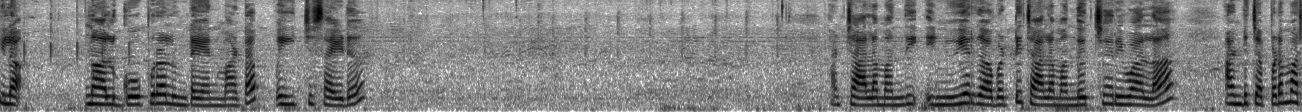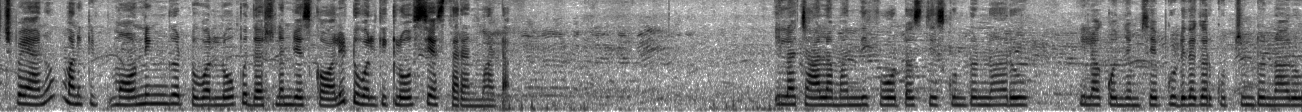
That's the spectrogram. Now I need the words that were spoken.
ఇలా నాలుగు గోపురాలు ఉంటాయి అన్నమాట ఈచ్ సైడ్ అండ్ చాలామంది ఈ న్యూ ఇయర్ కాబట్టి చాలామంది వచ్చారు ఇవాళ. అండ్ చెప్పడం మర్చిపోయాను మనకి మార్నింగ్ ట్వెల్వ్ లోపు దర్శనం చేసుకోవాలి ట్వెల్వ్కి క్లోజ్ చేస్తారనమాట ఇలా చాలామంది ఫొటోస్ తీసుకుంటున్నారు ఇలా కొంచెం సేపు గుడి దగ్గర కూర్చుంటున్నారు.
